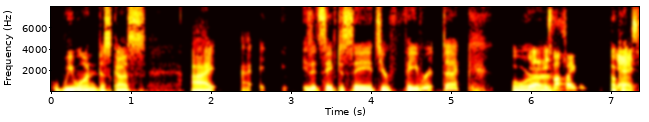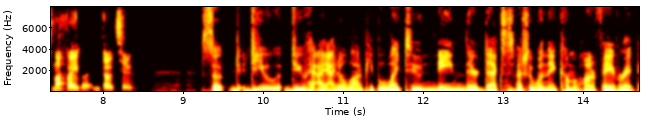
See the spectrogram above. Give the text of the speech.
we want to discuss. I, I is it safe to say it's your favorite deck or yeah, it's my favorite. Okay. Yeah, it's my favorite and go to. So do you do you? Ha- I know a lot of people like to name their decks, especially when they come upon a favorite.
